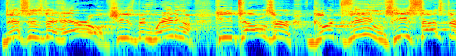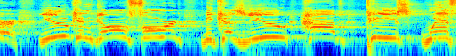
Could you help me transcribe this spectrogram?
This is the herald she's been waiting on. He tells her good things. He says to her, You can go forward because you have peace with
